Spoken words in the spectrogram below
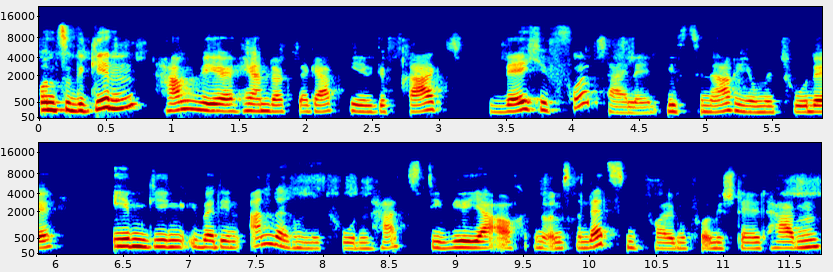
Und zu Beginn haben wir Herrn Dr. Gabriel gefragt, welche Vorteile die Szenariomethode eben gegenüber den anderen Methoden hat, die wir ja auch in unseren letzten Folgen vorgestellt haben,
